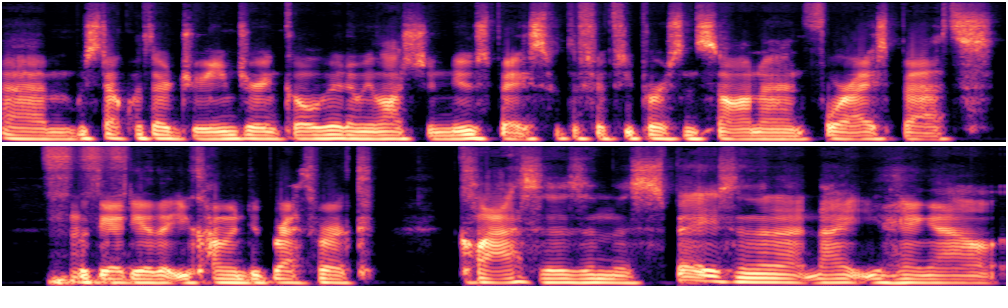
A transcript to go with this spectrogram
Um, we stuck with our dream during COVID, and we launched a new space with the 50 person sauna and four ice baths, with the idea that you come and do breathwork classes in this space, and then at night you hang out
